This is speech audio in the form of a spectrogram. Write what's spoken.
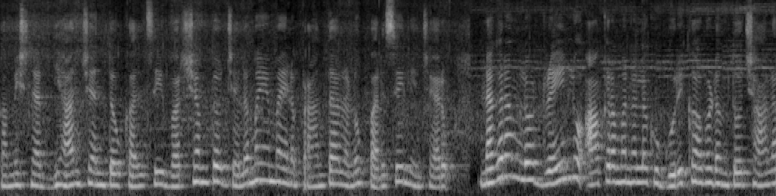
కమిషనర్ ధ్యాన్ చంద్తో కలిసి వర్షంతో జలమయమైన ప్రాంతాలను పరిశీలించారు. నగరంలో డ్రైన్లు ఆక్రమణలకు గురి కావడంతో చాలా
